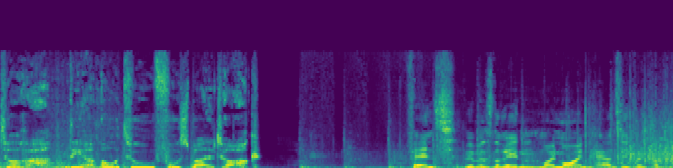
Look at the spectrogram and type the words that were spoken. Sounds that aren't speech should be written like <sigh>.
Torra, der O2 Fußball Talk. Fans, wir müssen reden. Moin, moin, herzlich willkommen.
